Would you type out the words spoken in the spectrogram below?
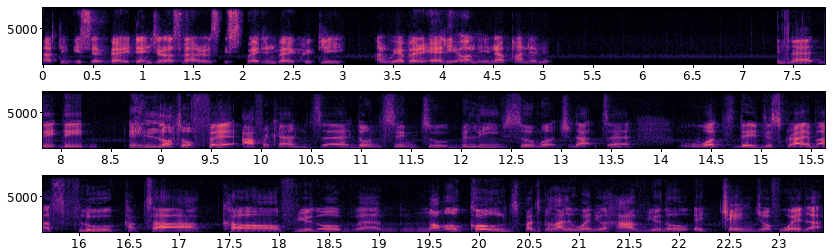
I think it's a very dangerous virus. It's spreading very quickly, and we are very early on in a pandemic. The, the, a lot of uh, Africans uh, don't seem to believe so much that uh, what they describe as flu, catarrh, cough, you know, normal colds, particularly when you have, you know, a change of weather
